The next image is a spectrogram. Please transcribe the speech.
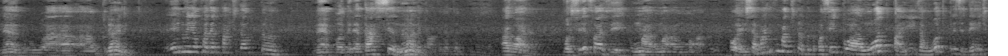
né, a, a Ucrânia, eles não iam fazer parte da OTAN né? Poderia estar acenando aquela ditadura. Agora, você fazer uma, uma, uma, Pô, isso é mais do que uma ditadura. Você impor a um outro país, a um outro presidente,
